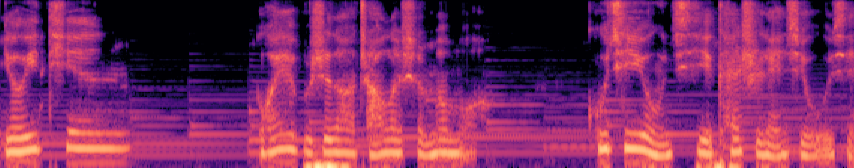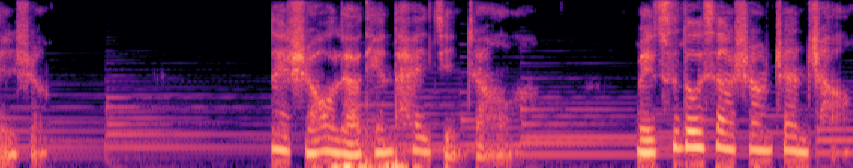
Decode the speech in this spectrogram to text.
有一天，我也不知道着了什么魔，鼓起勇气开始联系吴先生。那时候聊天太紧张了，每次都像上战场。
